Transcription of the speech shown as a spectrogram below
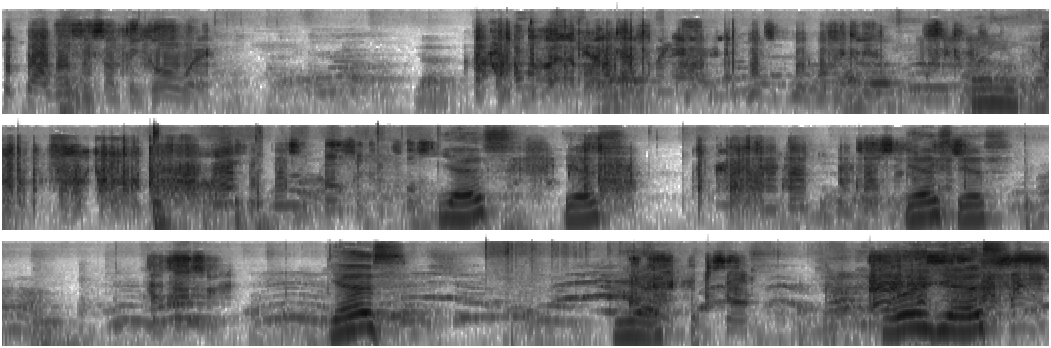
to tell Wolfie something. Go away. Wolfie, come here. Wolfie, come here. come. Yes. Yes. Come closer, come closer. Yes. Yes. Come closer. Yes. Yes. Okay, so. Oh, yes.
